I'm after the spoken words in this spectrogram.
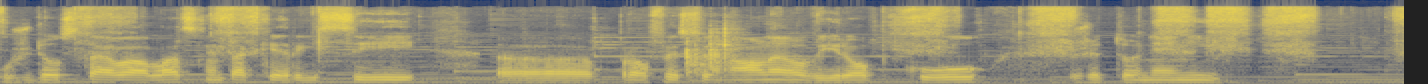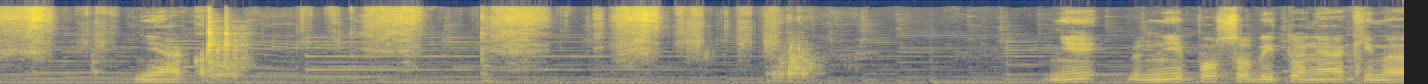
už dostáva vlastne také rysy e, profesionálneho výrobku, že to není nejako ne, nepôsobí to nejakým e,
